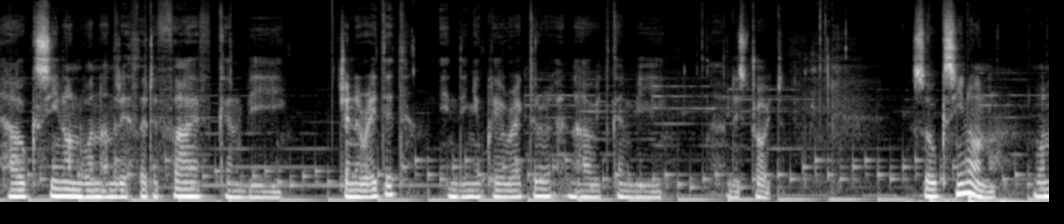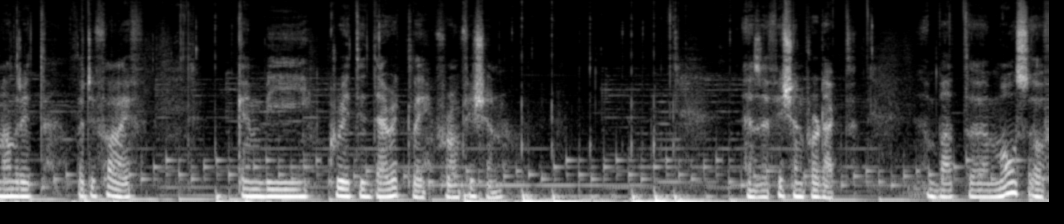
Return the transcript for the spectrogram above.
how xenon 135 can be generated in the nuclear reactor and how it can be uh, destroyed. So xenon 135 can be created directly from fission as a fission product. But uh, most of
